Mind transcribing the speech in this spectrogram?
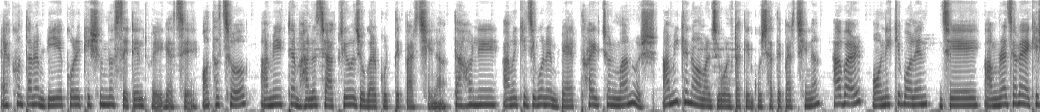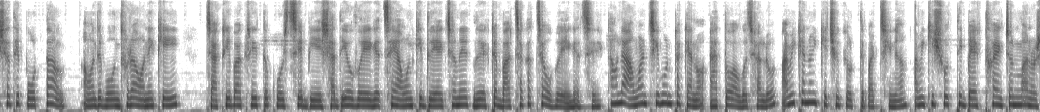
এখন তারা বিয়ে করে কি সুন্দর সেটেলড হয়ে গেছে, অথচ আমি একটা ভালো চাকরিও জোগাড় করতে পারছি না। তাহলে আমি কি জীবনে ব্যর্থ একজন মানুষ? আমি কেন আমার জীবনটাকে গোছাতে পারছি না। আবার অনেকে বলেন যে, আমরা যারা একই সাথে পড়তাম, আমাদের বন্ধুরা অনেকেই চাকরি বাকরি তো করছে বিয়ে শাদিও হয়ে গেছে, এমনকি দু একজনের দু একটা বাচ্চা কাচ্চাও হয়ে গেছে। তাহলে আমার জীবনটা কেন এত অগোছালো? আমি কেনই কিছু করতে পারছি না? আমি কি সত্যি ব্যর্থ একজন মানুষ?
